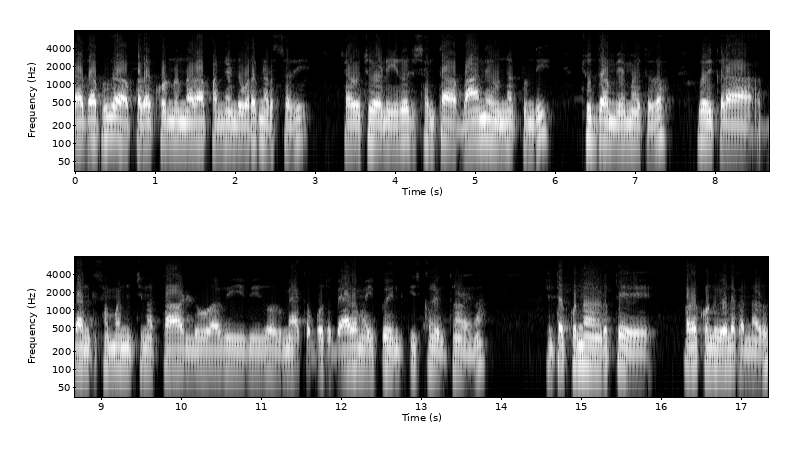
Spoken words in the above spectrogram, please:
దాదాపుగా పదకొండున్నర పన్నెండు వరకు నడుస్తుంది. చూడండి ఈరోజు సంత బాగానే ఉన్నట్టుంది. చూద్దాం ఏమవుతుందో. ఇక్కడ దానికి సంబంధించిన తాళ్ళు అవి ఇవి ఇగో మేకపోతే బేరం అయిపోయింది తీసుకొని వెళ్తున్నాడు ఆయన. ఎంత కొన్నా అడిగితే పదకొండు వేలకు అన్నాడు.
